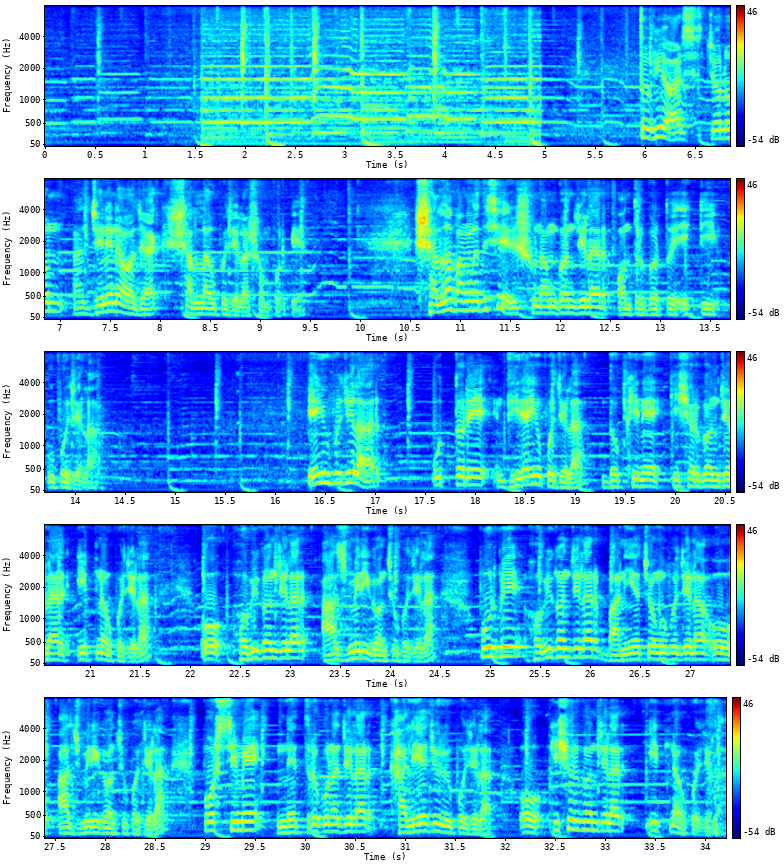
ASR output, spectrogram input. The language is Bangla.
তো ভিওয়ার্স চলুন জেনে নেওয়া যাক শাল্লা উপজেলা সম্পর্কে। শাল্লা বাংলাদেশের সুনামগঞ্জ জেলার অন্তর্গত একটি উপজেলা। এই উপজেলার উত্তরে ধীরাই উপজেলা, দক্ষিণে কিশোরগঞ্জ জেলার ইটনা উপজেলা ও হবিগঞ্জ জেলার আজমেরিগঞ্জ উপজেলা। পূর্বে হবিগঞ্জ জেলার বানিয়াচং উপজেলা ও আজমেরিগঞ্জ উপজেলা। পশ্চিমে নেত্রকোনা জেলার খালিয়াজুরি উপজেলা ও কিশোরগঞ্জ জেলার ইটনা উপজেলা।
